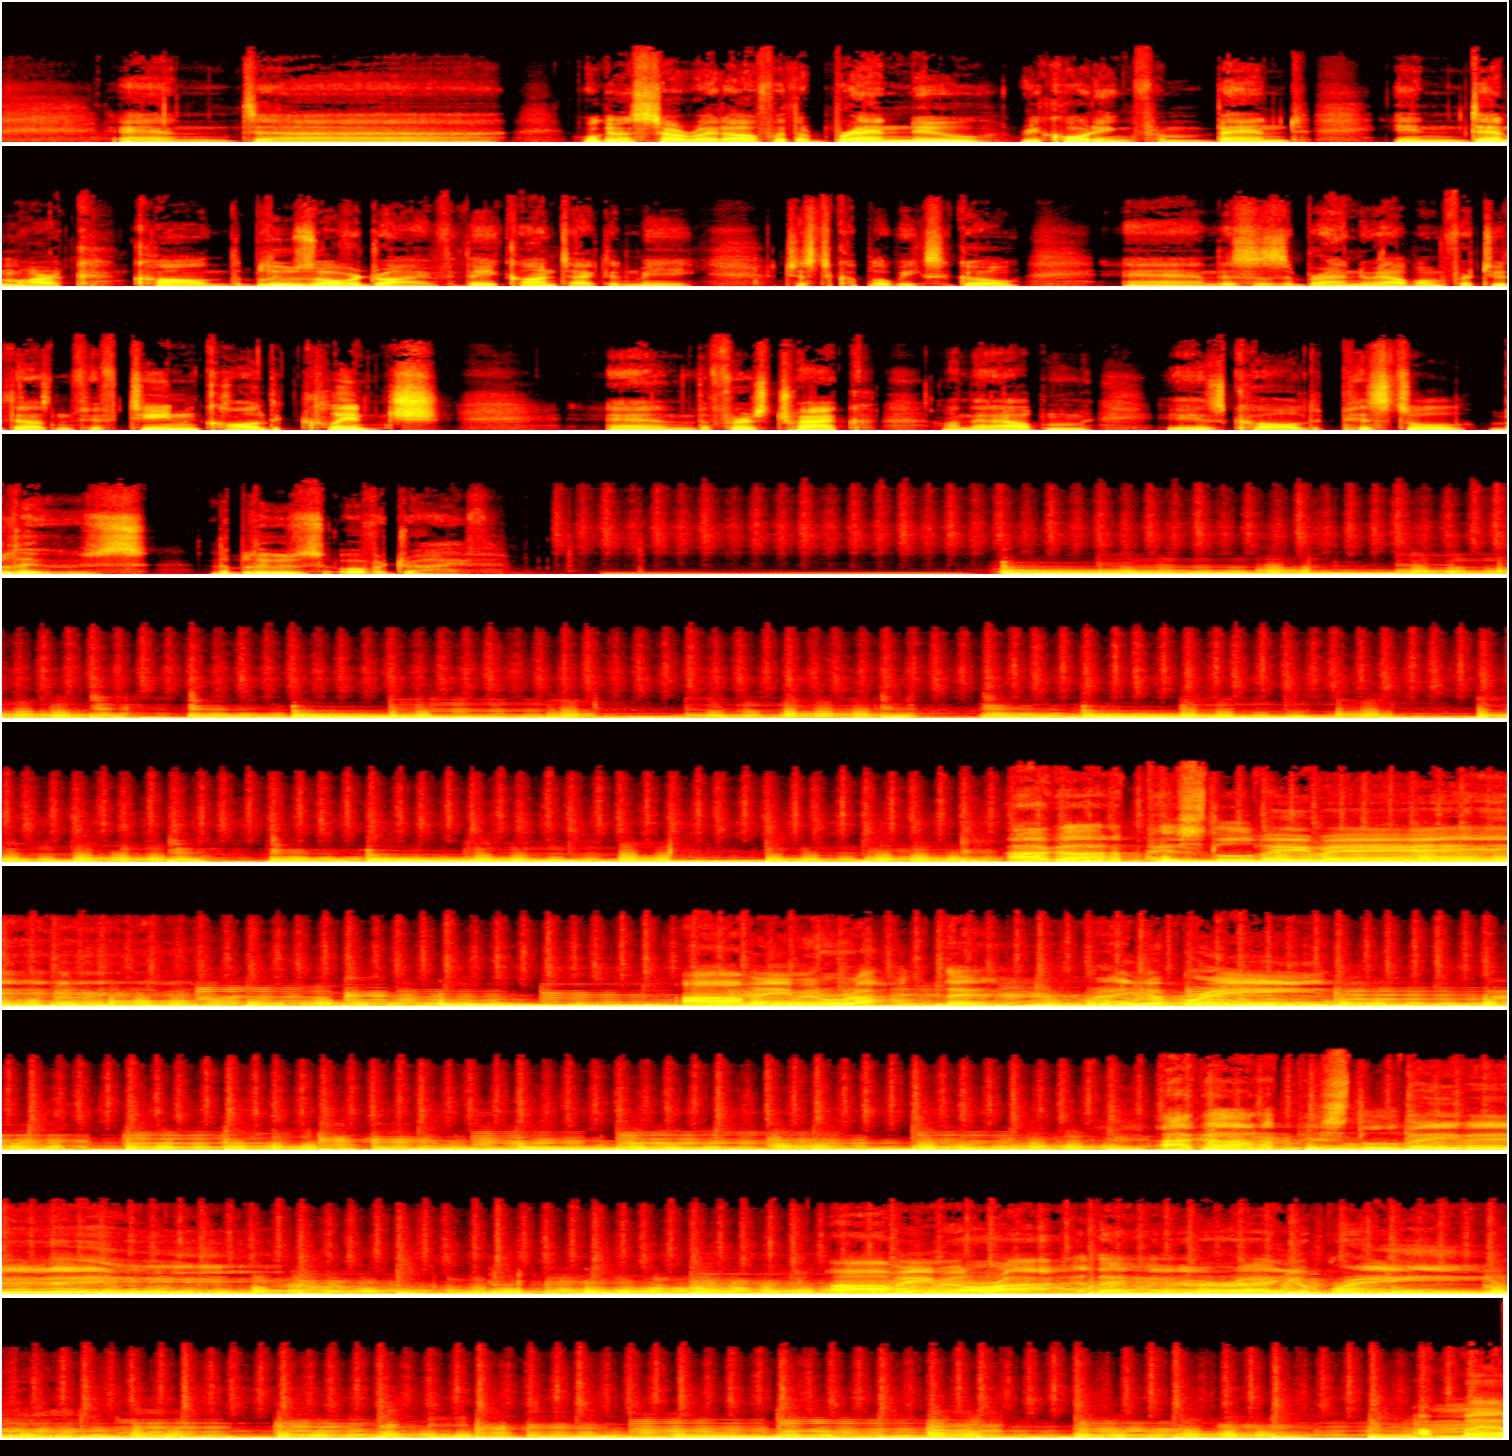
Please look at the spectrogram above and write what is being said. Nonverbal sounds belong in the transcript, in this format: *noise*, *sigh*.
And uh, we're going to start right off with a brand new recording from a band in Denmark called the Blues Overdrive. They contacted me just a couple of weeks ago. And this is a brand new album for 2015 called Clinch. And the first track on that album is called Pistol Blues, the Blues Overdrive. I got a pistol, baby. I'm aiming right there at your brain.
